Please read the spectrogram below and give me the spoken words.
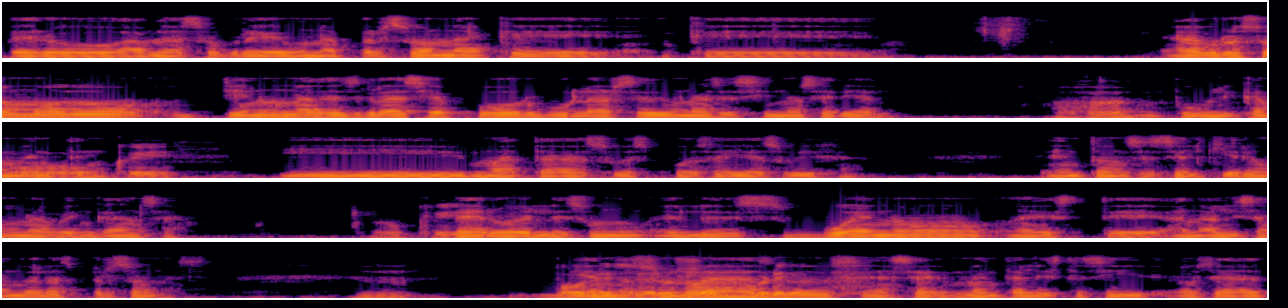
pero habla sobre una persona que, que a grosso modo tiene una desgracia por burlarse de un asesino serial públicamente y mata a su esposa y a su hija. Entonces él quiere una venganza. Pero él es un, él es bueno este analizando a las personas. Mm viendo sus rasgos, mentalista, sí, o sea,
